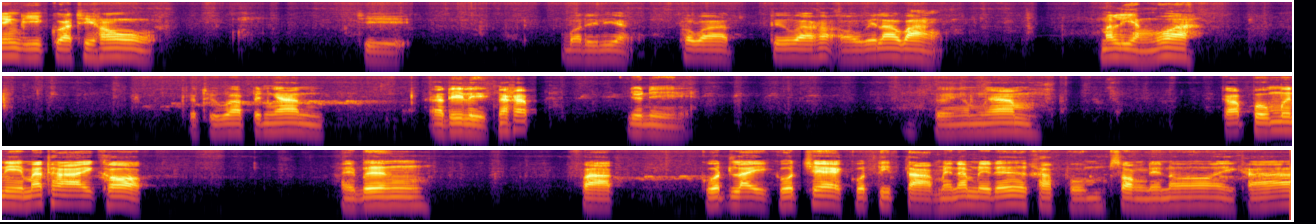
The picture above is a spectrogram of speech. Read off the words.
ยังดีกว่าที่เฮาที่บ่ได้เลี้ยง เพราะว่าถือว่าเฮาเอาเวลาว่าง มาเลี้ยงวัว ก็ถือว่าเป็นงานอดิเรกนะครับ อยู่นี่สวยงามๆกับผมมือนี้มาทายขอบ ให้เบิงฝากกดไลค์กดแชร์ กดติดตามให้น้ำเด้อครับ ผมส่องน้อยๆครั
